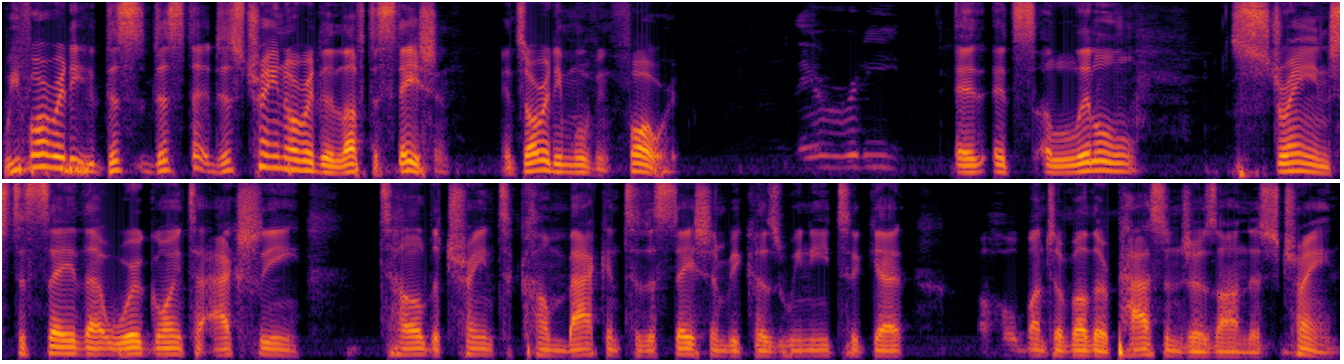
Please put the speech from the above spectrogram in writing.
We've already this this this train already left the station. It's already moving forward. They already It, it's a little strange to say that we're going to actually tell the train to come back into the station because we need to get whole bunch of other passengers on this train.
